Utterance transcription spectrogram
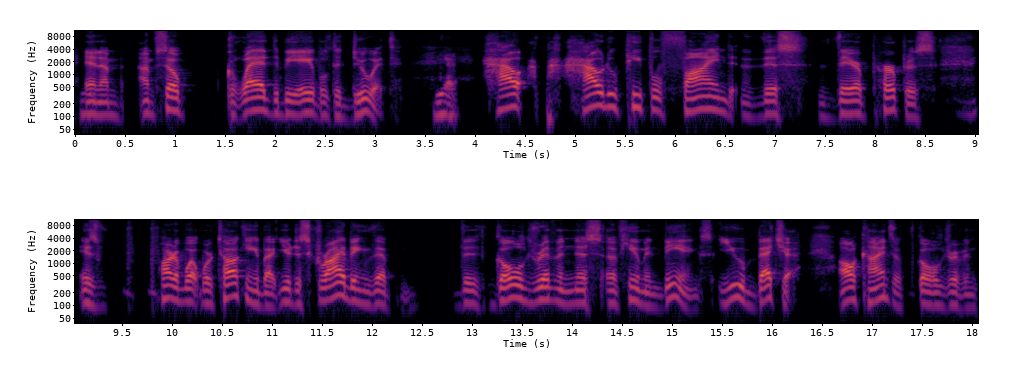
Mm-hmm. And I'm I'm so glad to be able to do it. Yeah. How how do people find this their purpose is part of what we're talking about. You're describing the the goal drivenness of human beings. You betcha. All kinds of goal driven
